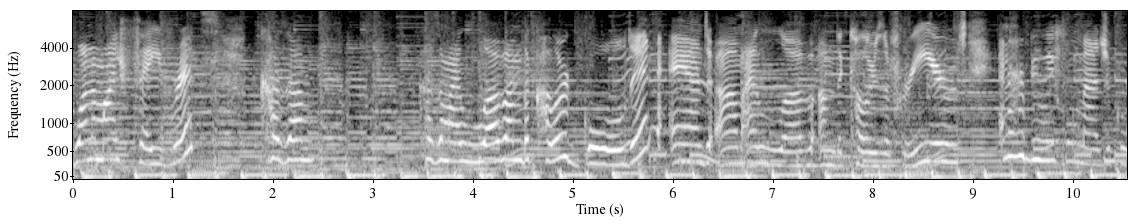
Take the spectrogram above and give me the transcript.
one of my favorites cause um cause um I love um the color golden and um I love um the colors of her ears and her beautiful magical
